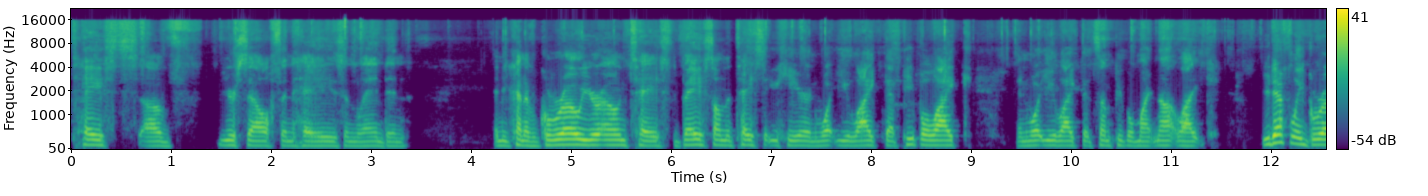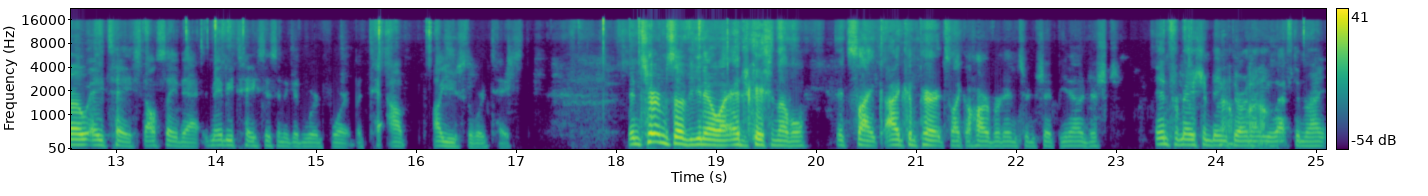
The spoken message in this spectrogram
tastes of yourself and Hayes and Landon. And you kind of grow your own taste based on the taste that you hear and what you like that people like and what you like that some people might not like. You definitely grow a taste. I'll say that. Maybe taste isn't a good word for it, but ta- I'll I'll use the word taste. In terms of you know uh, education level, it's like I'd compare it to like a Harvard internship. You know, just information being Oh, thrown at you left and right.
